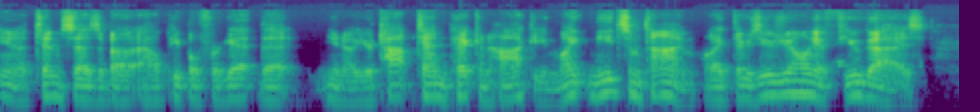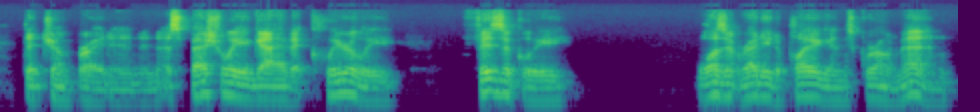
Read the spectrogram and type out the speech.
you know Tim says about how people forget that you know your top 10 pick in hockey might need some time. Like there's usually only a few guys that jump right in and especially a guy that clearly physically wasn't ready to play against grown men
